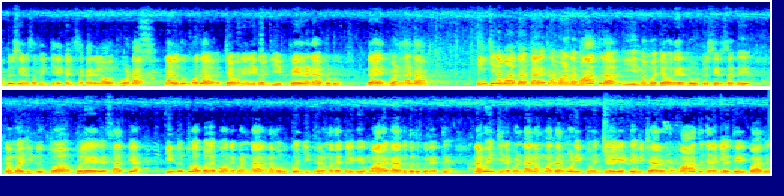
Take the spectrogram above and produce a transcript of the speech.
ಒಟ್ಟು ಸೇರಿಸೋದು ಇಂಚಿನ ಕೆಲಸ ಕಾರ್ಯ ಒಂದು ಫೋಟ ನಾನು ದುಂಬುದ ಜವನಿರಿಗೊಂಜಿ ಪ್ರೇರಣೆ ಹಾಕೊಂಡು ದಯನ್ ಬಣ್ಣದಂಡ ಇಂಚಿನ ಮಾತ ಕಾರ್ಯಕ್ರಮ ಅಂಡ ಮಾತ್ರ ಈ ನಮ್ಮ ಜವನೇರನ್ನು ಒಟ್ಟು ಸೇರಿಸದು ನಮ್ಮ ಹಿಂದುತ್ವ ಬೊಲೆಯರೆ ಸಾಧ್ಯ. ಹಿಂದುತ್ವ ಬಲಪೋನೆ ಪಂಡ ನಮ್ಮ ಉಕ್ಕೊಂಜಿ ಧರ್ಮದಕ್ಕಲಿಗೆ ಮಾರಕಾದ ಬದುಕುನೆತ್ತು ನಮ್ಮ ಇಂಚಿನ ಪಂಡ ನಮ್ಮ ಧರ್ಮಡಿಪ್ಪುನಂಚಿನ ಎಡ್ಡೆ ವಿಚಾರನು ಮಾತು ಜನಗಳ ತೆರಿಪಾದು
